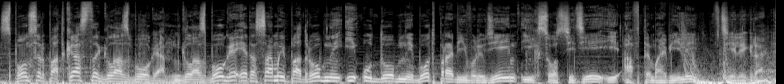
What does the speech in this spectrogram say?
Спонсор подкаста Глаз Бога. Глаз Бога это самый подробный и удобный бот пробива людей, их соцсетей и автомобилей в Телеграме.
